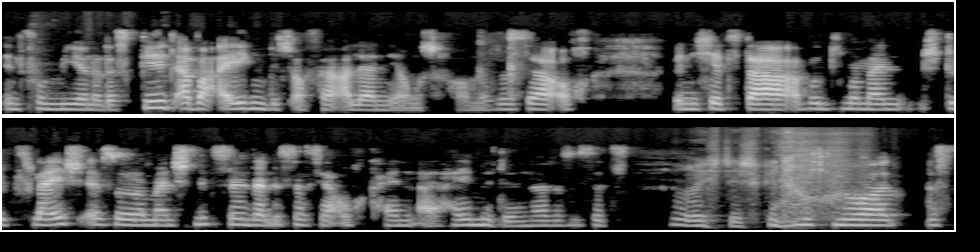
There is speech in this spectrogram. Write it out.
informieren. Und das gilt aber eigentlich auch für alle Ernährungsformen. Das ist ja auch, wenn ich jetzt da ab und zu mal mein Stück Fleisch esse oder mein Schnitzel, dann ist das ja auch kein Allheilmittel. Ne? Das ist jetzt Richtig, genau. nicht nur, das,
